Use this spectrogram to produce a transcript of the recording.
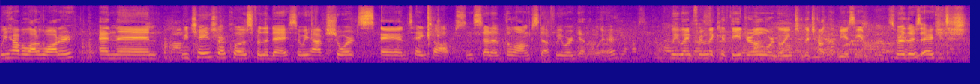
We have a lot of water and then we changed our clothes for the day. So we have shorts and tank tops instead of the long stuff we were gonna wear. We went from the cathedral, we're going to the chocolate museum. It's where there's air conditioning.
